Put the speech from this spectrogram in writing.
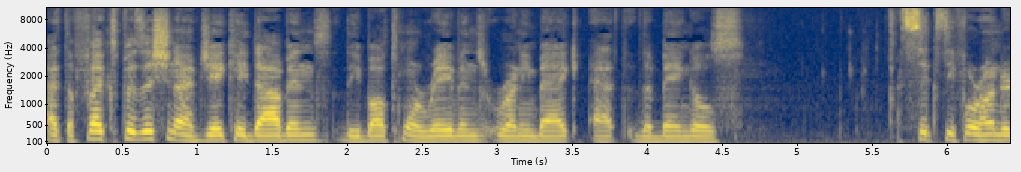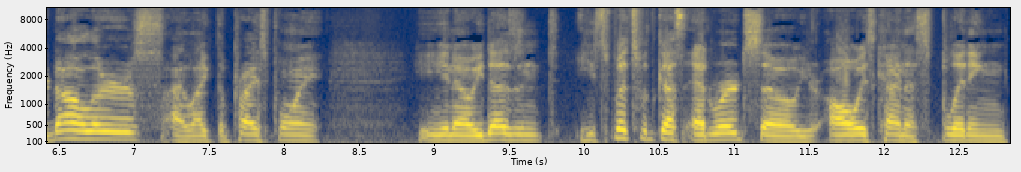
At the flex position, I have J.K. Dobbins, the Baltimore Ravens running back at the Bengals. $6,400. I like the price point. You know, he doesn't, he splits with Gus Edwards, so you're always kind of splitting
